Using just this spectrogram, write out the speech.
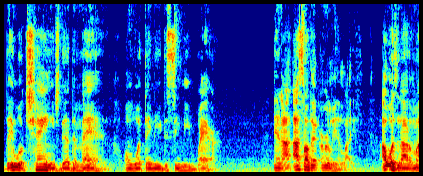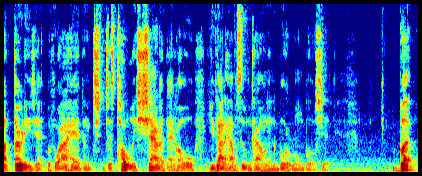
they will change their demand on what they need to see me wear. And I, I saw that early in life. I wasn't out of my 30s yet before I had them just totally shattered that whole you got to have a suit and tie on in the boardroom bullshit. But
